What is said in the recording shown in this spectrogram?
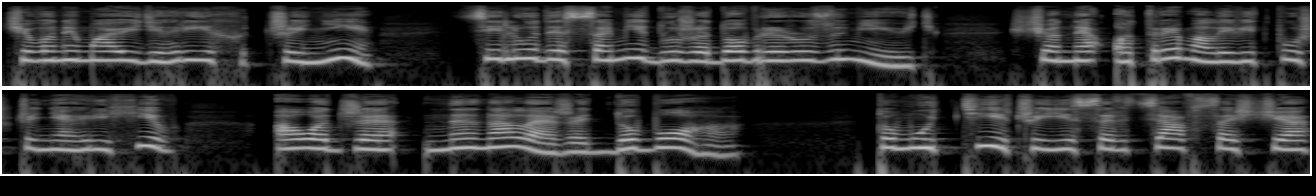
чи вони мають гріх чи ні, ці люди самі дуже добре розуміють, що не отримали відпущення гріхів, а отже, не належать до Бога. Тому ті, чиї серця все ще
